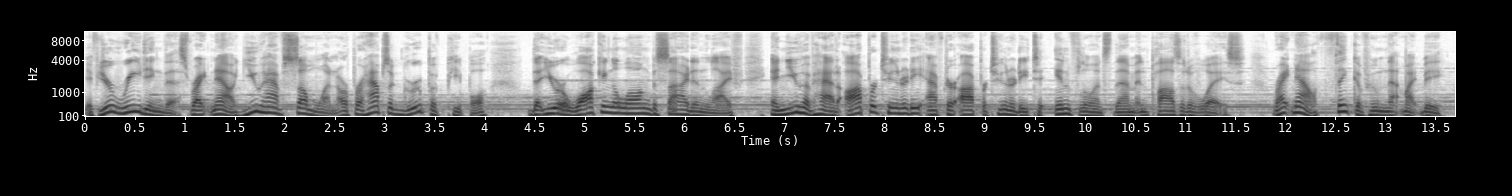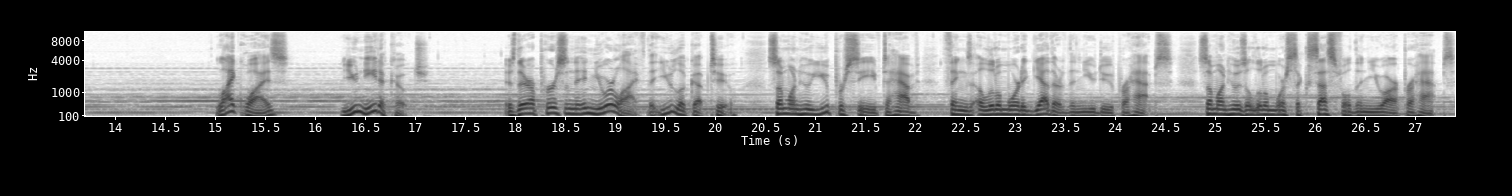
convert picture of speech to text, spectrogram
If you're reading this right now, you have someone or perhaps a group of people that you are walking along beside in life, and you have had opportunity after opportunity to influence them in positive ways. Right now, think of whom that might be. Likewise, you need a coach. Is there a person in your life that you look up to? Someone who you perceive to have things a little more together than you do, perhaps? Someone who is a little more successful than you are, perhaps?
